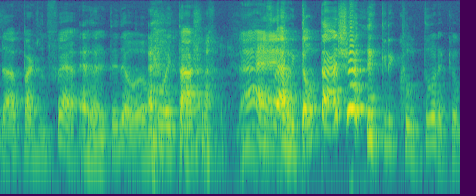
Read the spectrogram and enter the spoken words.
da parte do ferro, É. entendeu? Eu vou e taxo o É. ferro. Então taxa a agricultura, que é o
